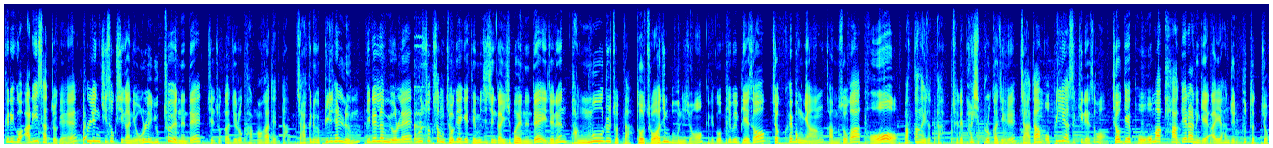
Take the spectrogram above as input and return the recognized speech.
그리고 아리사 쪽에 힐링 지속 시간이 원래 6초였는데 7초까지로 강화가 됐다. 자 그리고 빌헬름. 빌헬름이 원래 물속성 적에게 데미지 증가 20%였는데 이제는 방무를 줬다. 더 좋아진 부분이죠. 그리고 PVP에서 적 회복량 감소가 더 막강해졌다. 최대 80%까지. 자 다음 오피리아 스킬에서 적의 보호막 파괴라는 게 아예 한 줄이 붙었 죠.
